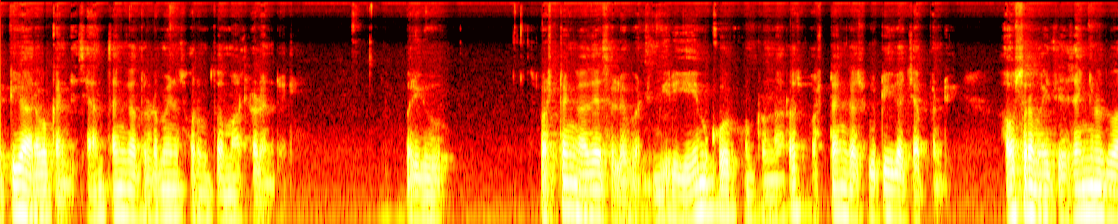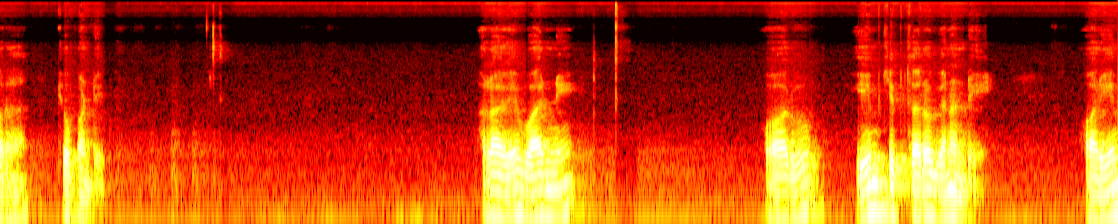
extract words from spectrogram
గట్టిగా అరవకండి. శాంతంగా దృఢమైన స్వరంతో మాట్లాడండి. మరియు స్పష్టంగా ఆదేశాలు ఇవ్వండి. మీరు ఏమి కోరుకుంటున్నారో స్పష్టంగా సూటిగా చెప్పండి. అవసరమైతే సంజ్ఞల ద్వారా చూపండి. అలాగే వారిని వారు ఏం చెప్తారో వినండి. వారు ఏం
